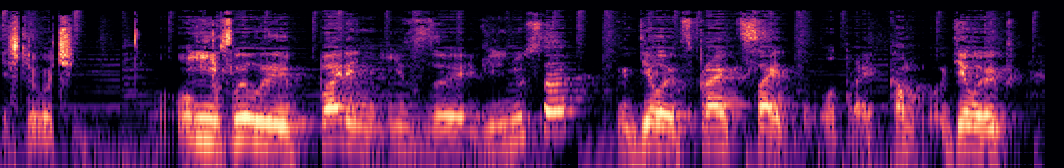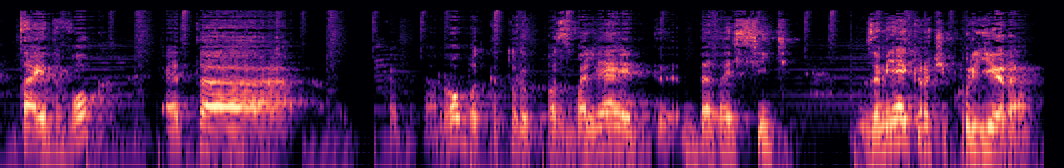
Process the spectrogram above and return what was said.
если очень образно. И был и парень из Вильнюса, делает проект сайт, проект, делает Tidewalk. Это как это, робот, который позволяет доносить заменяет, короче, курьера.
